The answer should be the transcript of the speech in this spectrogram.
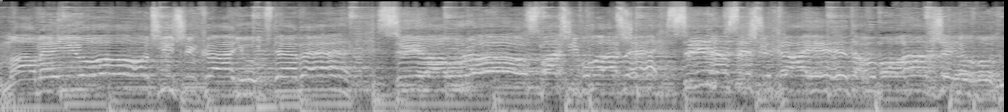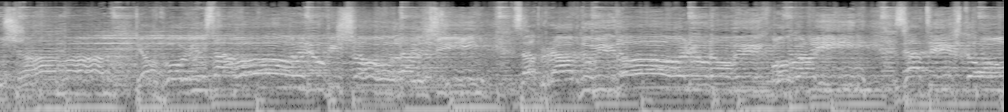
мамині очі чекають тебе, сила у розпачі плаче, сина все чекає, та в Бога його душа мам. Я в бою за волю пішов далечінь, за правду і долю нових поколінь, за тих, хто в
